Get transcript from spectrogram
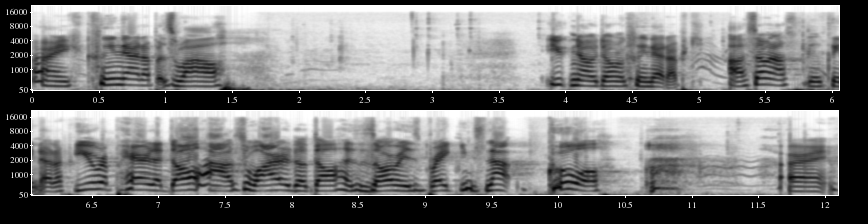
Alright, clean that up as well. You no, don't clean that up. Uh, someone else can clean that up. You repair the dollhouse. Why the dollhouse is always breaking? It's not cool. Alright.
